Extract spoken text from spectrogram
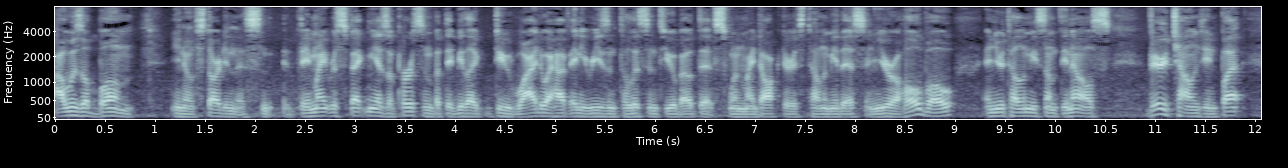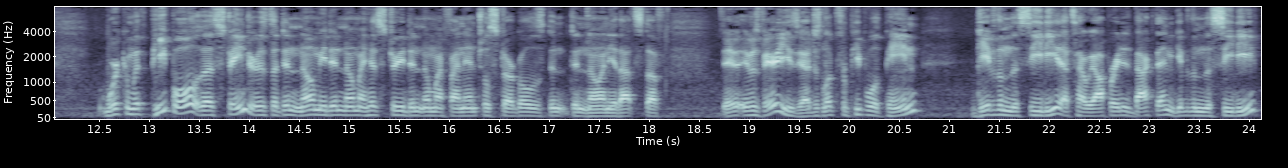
I was a bum, you know, starting this. They might respect me as a person, but they'd be like, dude, why do I have any reason to listen to you about this when my doctor is telling me this and you're a hobo and you're telling me something else? Very challenging. But working with people, the strangers that didn't know me, didn't know my history, didn't know my financial struggles, didn't, didn't know any of that stuff, it, it was very easy. I just looked for people with pain, gave them the CD. That's how we operated back then. Give them the CD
